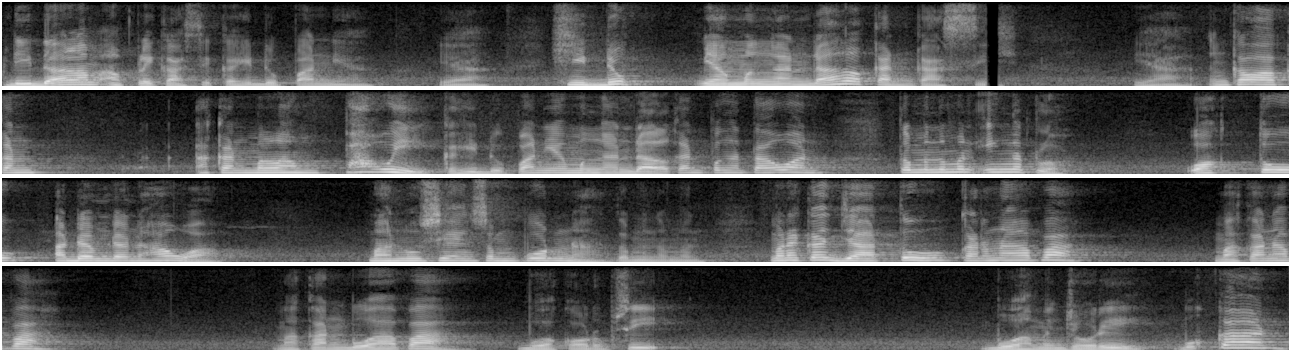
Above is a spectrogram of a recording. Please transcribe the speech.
di dalam aplikasi kehidupannya, ya, hidup yang mengandalkan kasih, ya, engkau akan akan melampaui kehidupan yang mengandalkan pengetahuan. Teman-teman ingat loh, waktu Adam dan Hawa, manusia yang sempurna, teman-teman mereka jatuh karena apa? Makan apa? Makan buah apa? Buah korupsi. Buah mencuri. Bukan.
